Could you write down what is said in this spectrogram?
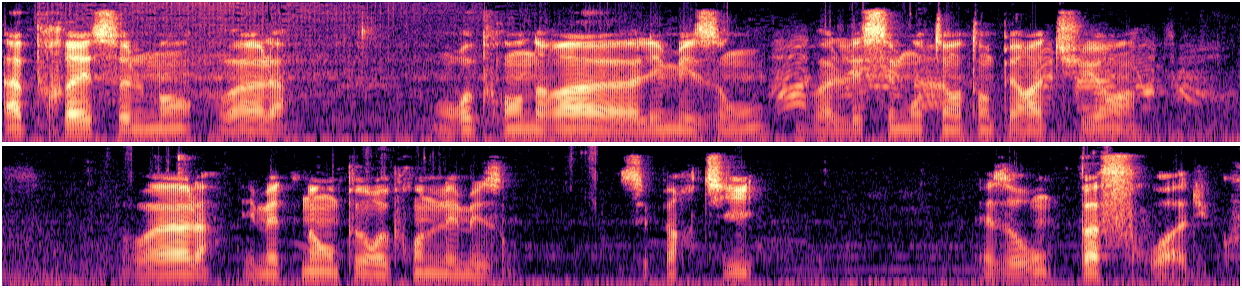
après seulement, voilà, on reprendra euh, les maisons. On va le laisser monter en température. Voilà, et maintenant on peut reprendre les maisons. C'est parti. Elles auront pas froid du coup.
